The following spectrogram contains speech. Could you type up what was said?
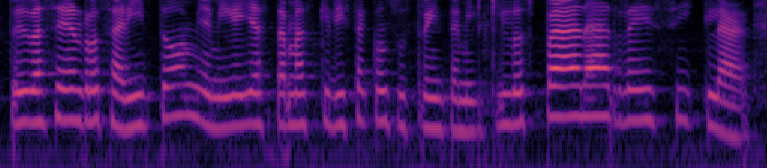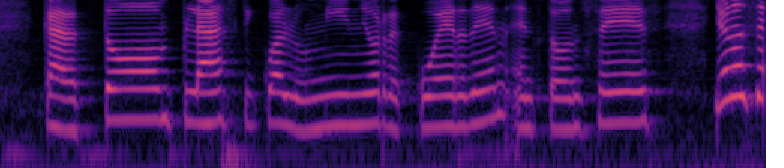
Entonces va a ser en Rosarito. Mi amiga ya está más que lista con sus 30 mil kilos para reciclar. Cartón, plástico, aluminio, recuerden. Entonces, yo no sé,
